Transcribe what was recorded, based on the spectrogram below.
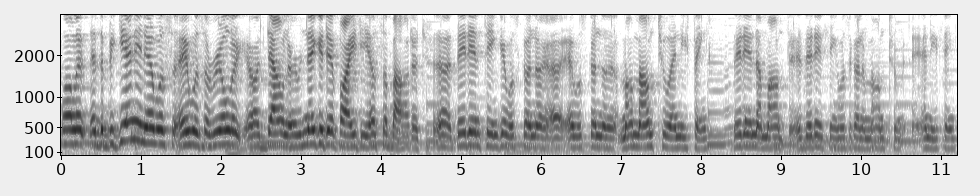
Well, at, the beginning, it was it was a real uh, downer, negative ideas about it. Uh, they didn't think it was gonna uh, it was gonna amount to anything. They didn't amount. They didn't think it was gonna amount to anything.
